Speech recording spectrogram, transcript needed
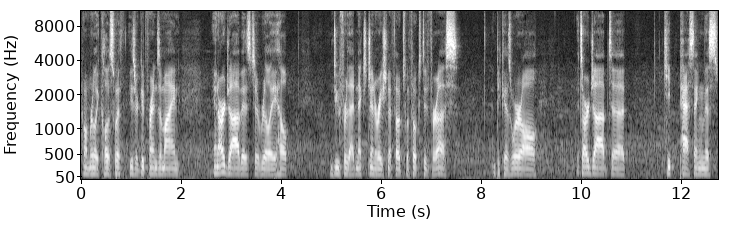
who I'm really close with. These are good friends of mine, and our job is to really help do for that next generation of folks what folks did for us, because we're all. It's our job to keep passing this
